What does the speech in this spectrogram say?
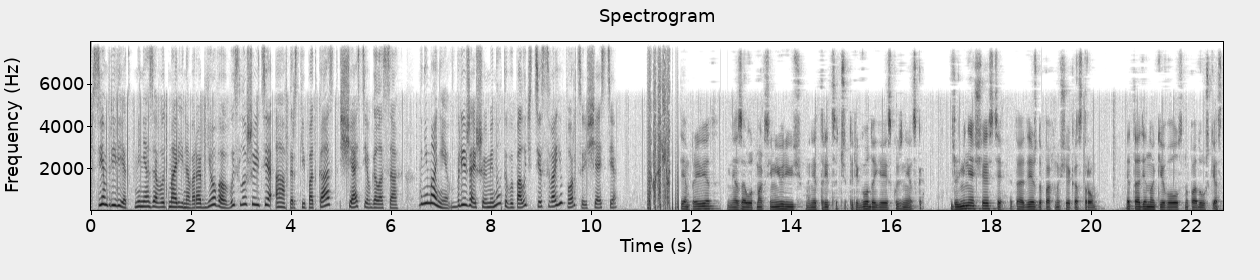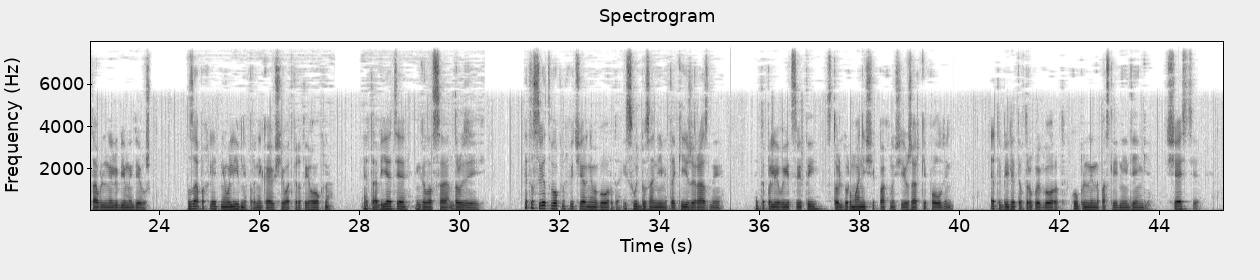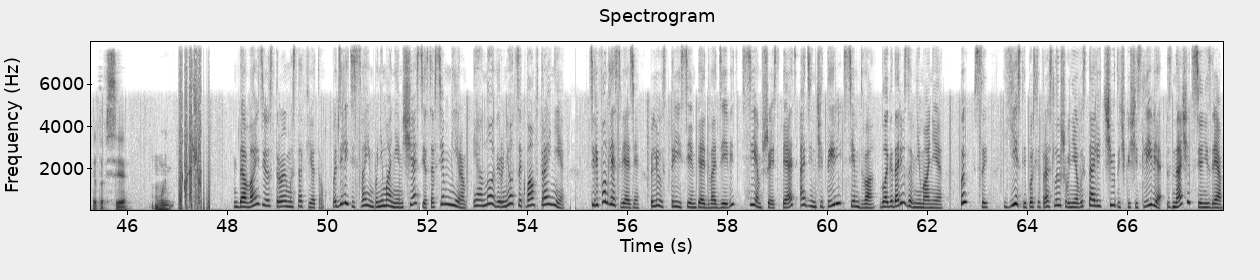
Всем привет! Меня зовут Марина Воробьева. Вы слушаете авторский подкаст «Счастье в голосах». Внимание! В ближайшую минуту вы получите свою порцию счастья. Всем привет! Меня зовут Максим Юрьевич, мне 34 года, я из Кузнецка. Для меня счастье – это одежда, пахнущая костром. Это одинокий волос на подушке, оставленный любимой девушкой. Запах летнего ливня, проникающий в открытые окна. Это объятия и голоса друзей. Это свет в окнах вечернего города, и судьбы за ними такие же разные. Это полевые цветы, столь дурманящие, пахнущие в жаркий полдень. Это билеты в другой город, купленные на последние деньги. Счастье – это все мы. Давайте устроим эстафету. Поделитесь своим пониманием счастья со всем миром, и оно вернется к вам втройне. Телефон для связи плюс 37529 765 1472. Благодарю за внимание. Псы. Если после прослушивания вы стали чуточку счастливее, значит все не зря.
